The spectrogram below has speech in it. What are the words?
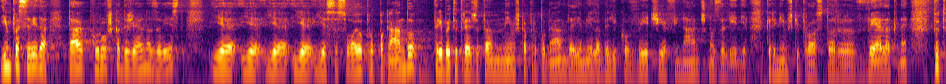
In pa seveda ta koroška deželna zavest je, je, je, je, je s svojo propagando, treba je tudi reči, da ta nemška propaganda je imela veliko večje finančno zaledje, ker je nemški prostor eh, velik. Ne. Tudi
